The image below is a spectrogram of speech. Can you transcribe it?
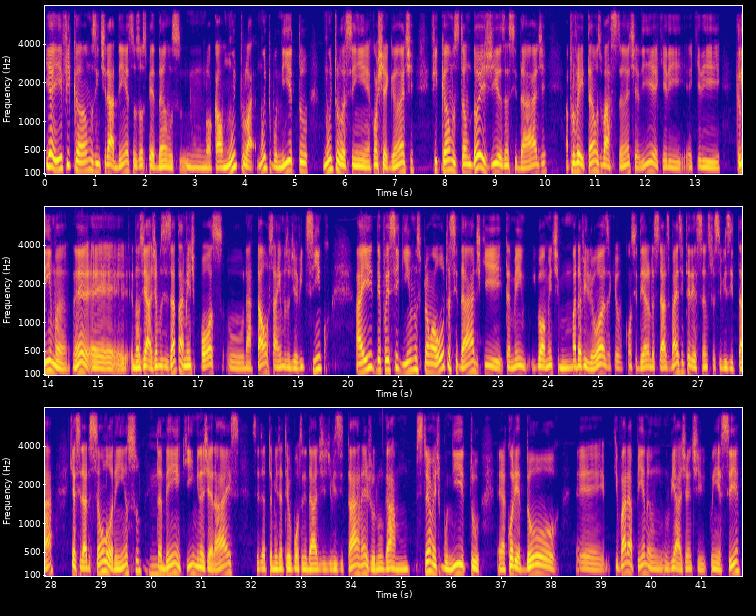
E aí ficamos em Tiradentes, nos hospedamos num local muito, muito bonito, muito assim aconchegante. Ficamos então dois dias na cidade, aproveitamos bastante ali aquele, aquele clima, né? É, nós viajamos exatamente pós o Natal, saímos no dia 25. Aí depois seguimos para uma outra cidade que também igualmente maravilhosa, que eu considero uma das cidades mais interessantes para se visitar, que é a cidade de São Lourenço, hum. também aqui em Minas Gerais. Você já, também já teve a oportunidade de visitar, né, Júlio? Um lugar extremamente bonito, é, acolhedor, é, que vale a pena um, um viajante conhecer.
